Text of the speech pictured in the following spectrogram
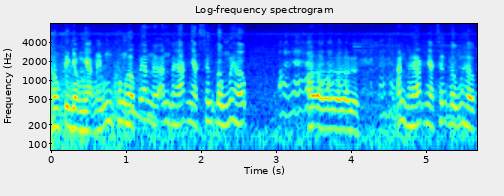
không cái dòng nhạc này cũng không hợp với anh rồi anh phải hát nhạc sơn tùng mới hợp ờ thế ờ, ờ, ờ, ờ, anh phải hát nhạc sơn tùng mới hợp.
